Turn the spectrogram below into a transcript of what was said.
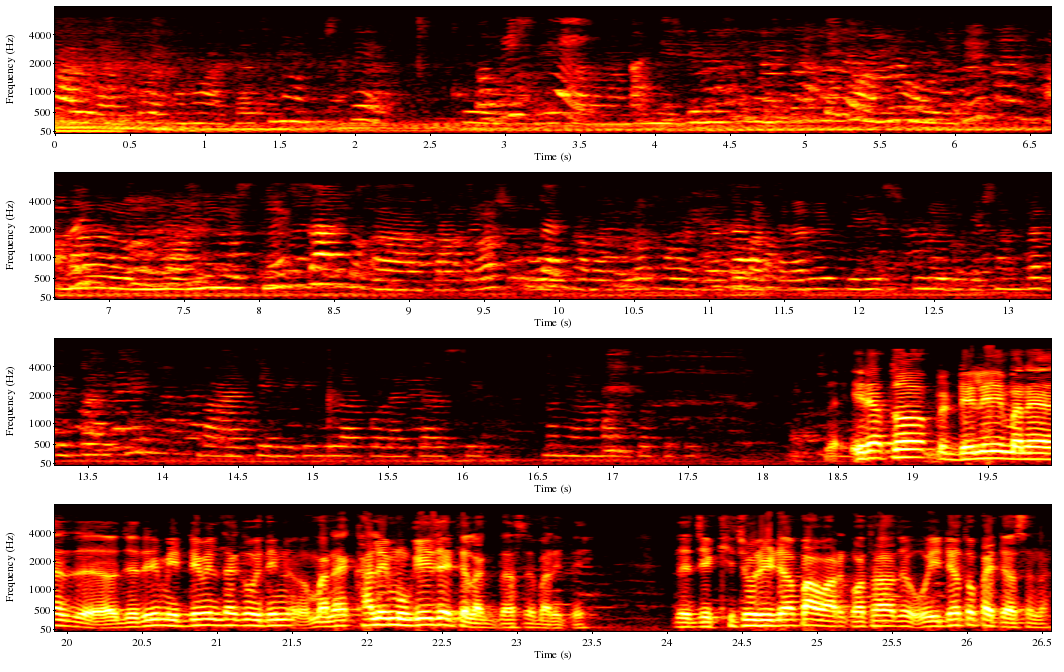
চাল ডাল তো এখনও আইতে আছে না অফিস। থেকে তো এই কারণে আমার মর্নিং স্ন্যাক্স প্রাতরাস ও খাবারগুলো খাওয়াইতে আছে। বাচ্চারা ফ্রি স্কুল এডুকেশনটা দিতে আছি বা অ্যাক্টিভিটি গুলা করাইতে আছি। মানে আমার যতটুকু এরা তো ডেলি মানে যেদিন মিড ডে মিল থাকে ওই দিন মানে খালি মুখেই যাইতে লাগতেছে বাড়িতে যে যে খিচুড়িটা পাওয়ার কথা যে ওইটা তো পাইতে আছে না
